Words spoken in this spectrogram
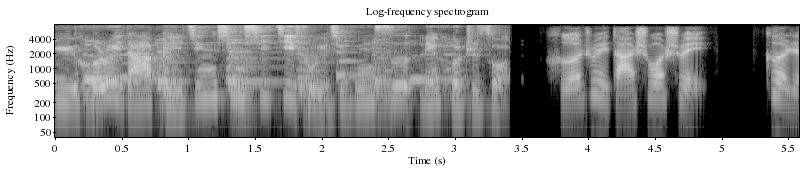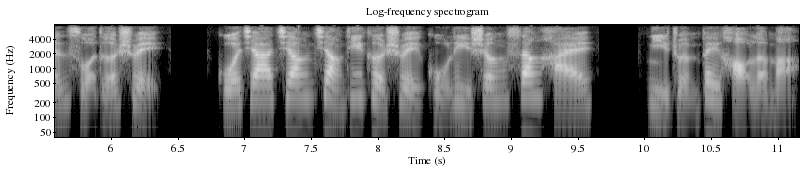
与何瑞达北京信息技术有限公司联合制作。何瑞达说税，个人所得税，国家将降低个税，鼓励生三孩，你准备好了吗？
